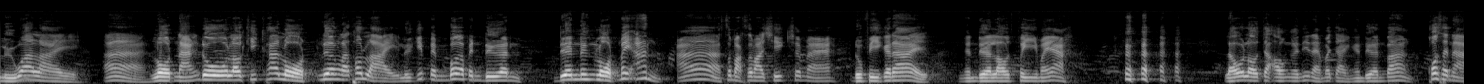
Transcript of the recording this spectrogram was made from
หรือว่าอะไร อ่าโหลดหนังดูเราคิดค่าโหลดเรื่องละเท่าไหร่ หรือคิดเป็นเบอร์เป็นเดือน เดือนหนึ่งโหลดไม่อั้นอ่าสมัครสมาชิกใช่ไหมดูฟรีก็ได้ เงินเดือนเราฟรีไหมอะ แล้วเราจะเอาเงินที่ไหนมาจ่ายเงินเดือนบ้าง โฆษณา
